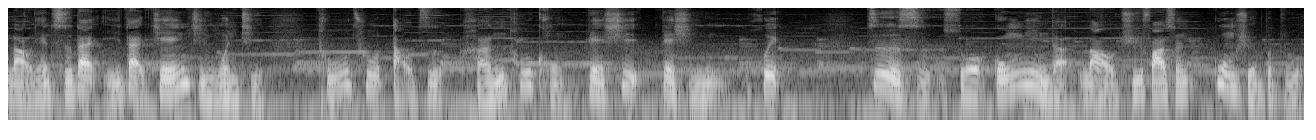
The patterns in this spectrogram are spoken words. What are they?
老年痴呆，一旦肩颈问题突出，导致横突孔变细、变形，会。致使所供应的脑区发生供血不足，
